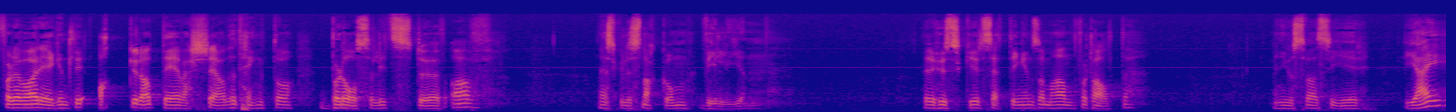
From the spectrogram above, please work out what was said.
For det var egentlig akkurat det verset jeg hadde tenkt å blåse litt støv av når jeg skulle snakke om viljen. Dere husker settingen som han fortalte. Men Josva sier, 'Jeg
